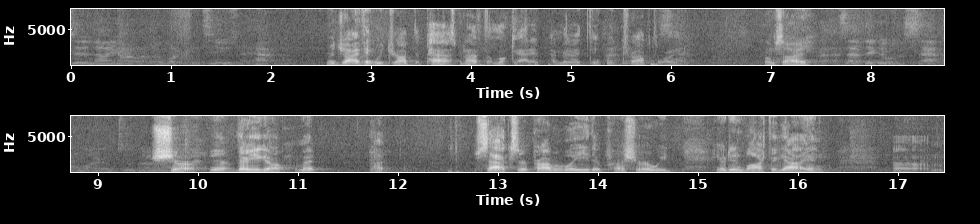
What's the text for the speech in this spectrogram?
to the nine yard line, what continues to happen? We dro- I think we dropped the pass, but I have to look at it. I mean, I think we dropped one. I'm sorry. I said, I think there was a sack on one of them too, but I'm. Sure. Yeah. There you go. I mean, I- sacks are probably either pressure or we, you know, didn't block the guy, and um,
